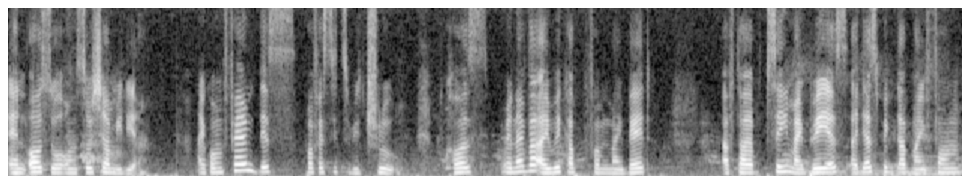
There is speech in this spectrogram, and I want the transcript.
and also on social media. I confirmed this prophecy to be true because whenever I wake up from my bed, after saying my prayers, I just picked up my phone,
